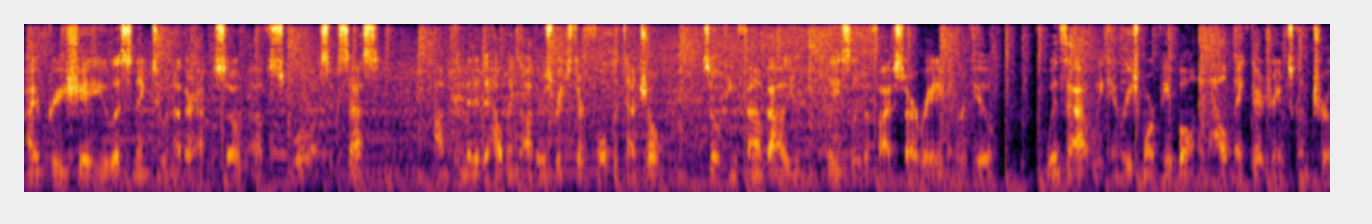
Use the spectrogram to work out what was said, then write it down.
I appreciate you listening to another episode of School of Success. I'm committed to helping others reach their full potential, so if you found value, please leave a five star rating and review. With that, we can reach more people and help make their dreams come true.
